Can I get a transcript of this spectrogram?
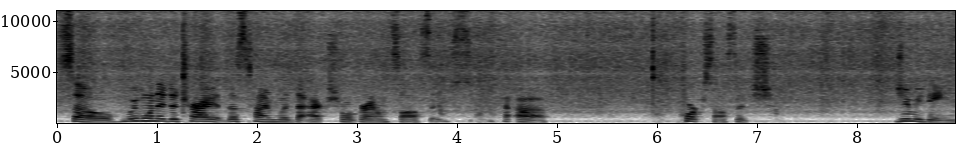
So we wanted to try it this time with the actual ground sausage, uh, pork sausage, Jimmy Dean.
